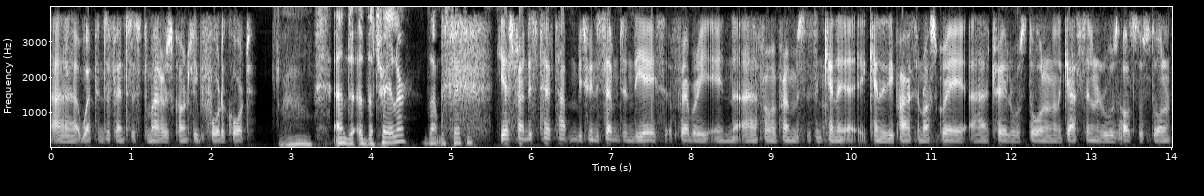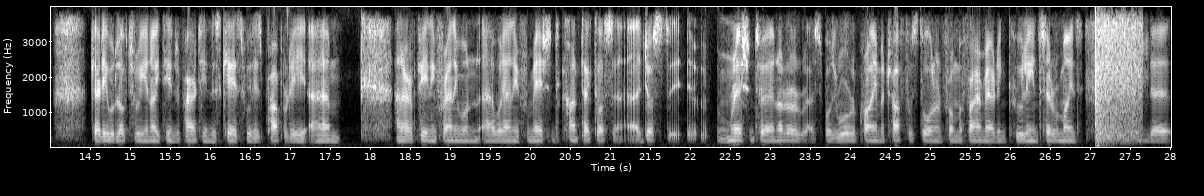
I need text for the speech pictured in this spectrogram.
uh, weapons offences. The matter is currently before the court. Wow. And uh, the trailer that was taken? Yes, Fran, this theft happened between the 7th and the 8th of February in uh, from a premises in Kennedy, Kennedy Park in Roscrea. A trailer was stolen and a gas cylinder was also stolen. Gardaí would love to reunite the inter-party in this case with his property. Um, and are appealing for anyone uh, with any information to contact us. Uh, just in relation to another, I suppose, rural crime, a trough was stolen from a farmyard in Cooleen, Silvermines, between the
